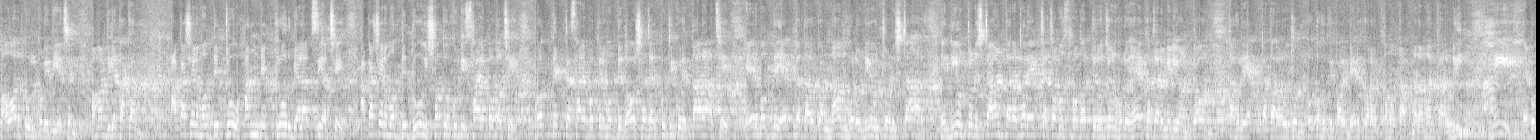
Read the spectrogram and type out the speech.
পাওয়ারফুল করে দিয়েছেন। আমার দিকে তাকান। আকাশের মধ্যে টু হান্ড্রেড ক্রোর গ্যালাক্সি আছে। আকাশের মধ্যে দুই শত কোটি ছায়াপথ আছে। প্রত্যেকটা ছায়াপথের মধ্যে দশ হাজার কোটি করে তারা আছে। এর মধ্যে একটা তারকার নাম হলো নিউট্রন স্টার। এই নিউট্রন স্টার তারাটার এক চা চামচ পদার্থের ওজন হলো এক হাজার মিলিয়ন টন। তাহলে একটা তারার ওজন কত হতে পারে? বের করার ক্ষমতা আপনার আমার কারণেই নেই এবং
